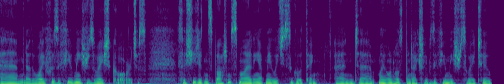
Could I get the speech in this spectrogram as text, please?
Um, now the wife was a few metres away. She's gorgeous, so she didn't spot him smiling at me, which is a good thing. And uh, my own husband actually was a few metres away too.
